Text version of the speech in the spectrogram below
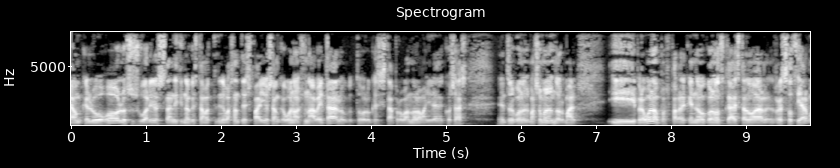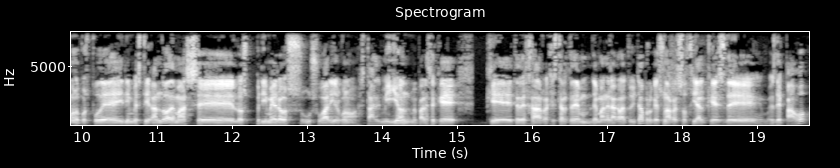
aunque luego los usuarios están diciendo que están teniendo bastantes fallos, aunque bueno, es una beta, todo lo que se está probando, la mayoría de cosas, entonces bueno, es más o menos normal. Y, pero bueno, pues para el que no conozca esta nueva red social, bueno, pues puede ir investigando, además los primeros usuarios, bueno, hasta el millón, me parece que, que te deja registrarte de, manera gratuita porque es una red social que es de, es de pago.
